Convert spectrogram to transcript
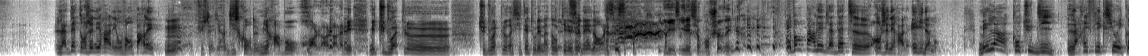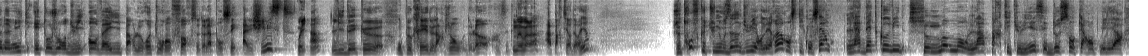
la dette en général, et on va en parler. Hmm euh, tu sais, il y a un discours de Mirabeau. Oh là là, mais, mais tu, dois te le, tu dois te le réciter tous les matins au petit déjeuner, non il, est, sur mon chevet. on va en parler de la dette euh, en général, évidemment. Mais là, quand tu dis la réflexion économique est aujourd'hui envahie par le retour en force de la pensée alchimiste, oui. hein, l'idée que euh, on peut créer de l'argent, de l'or, hein, voilà. à partir de rien. Je trouve que tu nous induis en erreur en ce qui concerne la dette Covid. Ce moment-là particulier, ces 240 milliards,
